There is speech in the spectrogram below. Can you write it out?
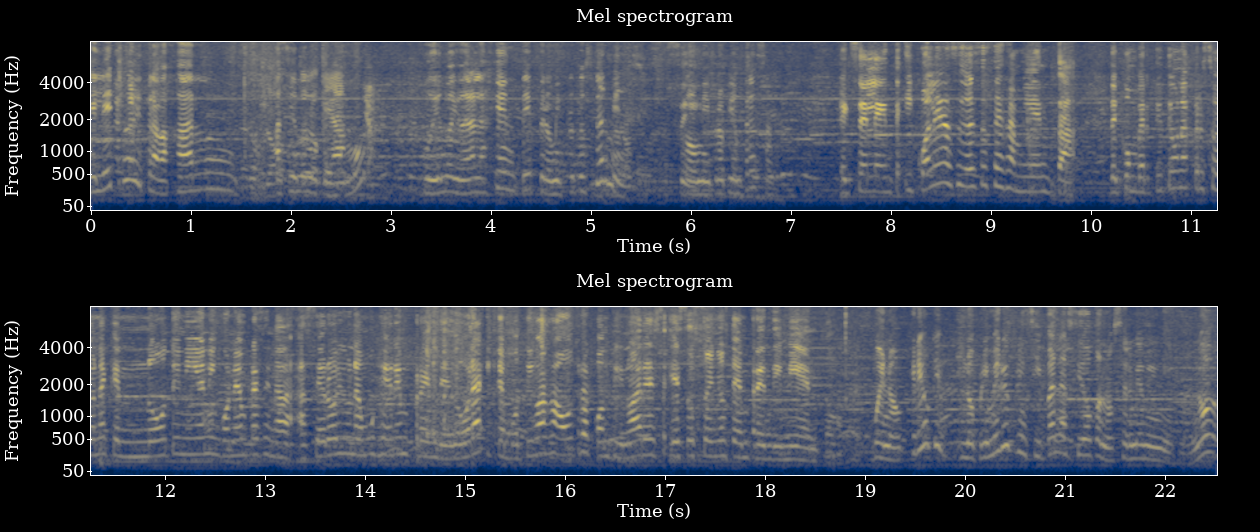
el hecho de trabajar haciendo lo que amo, pudiendo ayudar a la gente, pero mis propios términos, con mi propia empresa. Excelente. ¿Y cuáles han sido esas herramientas de convertirte en una persona que no tenía ninguna empresa y nada, a ser hoy una mujer emprendedora y que motivas a otros a continuar esos sueños de emprendimiento? Bueno, creo que lo primero y principal ha sido conocerme a mí misma, ¿no?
